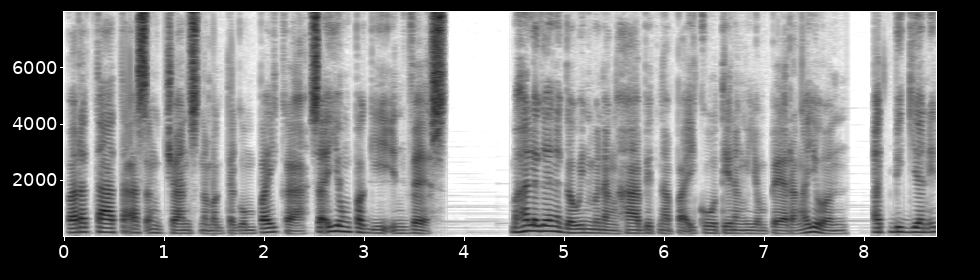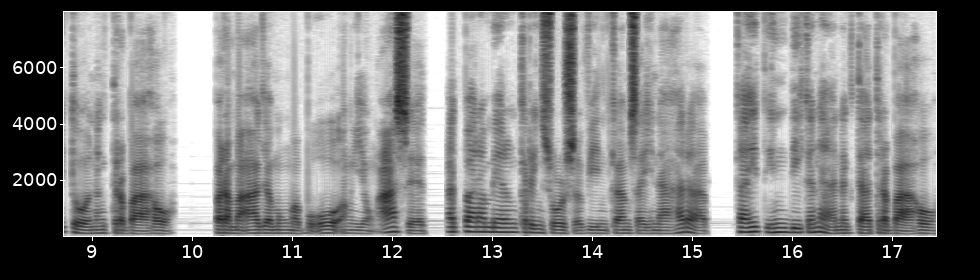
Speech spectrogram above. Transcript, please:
para tataas ang chance na magtagumpay ka sa iyong pag invest Mahalaga na gawin mo ng habit na paikutin ang iyong pera ngayon at bigyan ito ng trabaho para maaga mong mabuo ang iyong asset at para meron ka ring source of income sa hinaharap kahit hindi ka na nagtatrabaho.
